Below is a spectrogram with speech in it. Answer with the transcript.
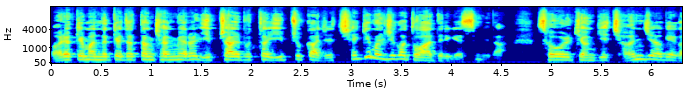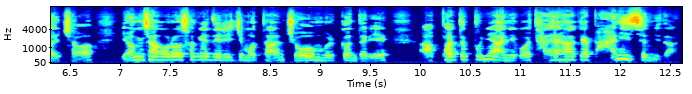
어렵게만 느껴졌던 경매를 입찰부터 입주까지 책임을 지고 도와드리겠습니다. 서울, 경기 전 지역에 걸쳐 영상으로 소개드리지 못한 좋은 물건들이 아파트뿐이 아니고 다양하게 많이 있습니다.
